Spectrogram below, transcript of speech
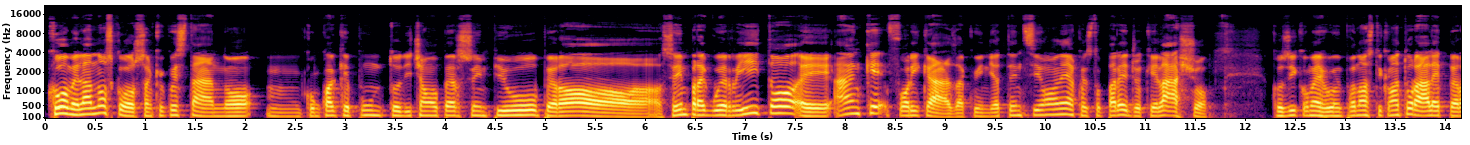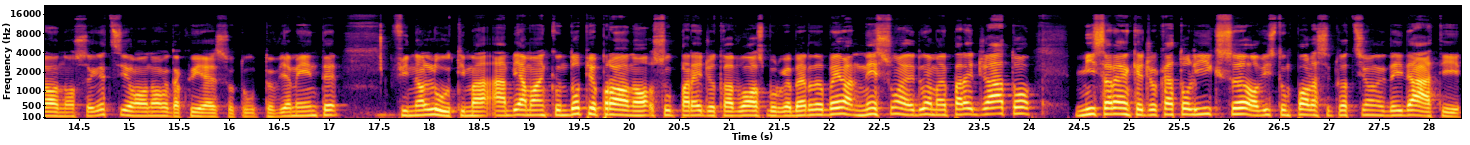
come l'anno scorso, anche quest'anno, mh, mm, con qualche punto diciamo perso in più, però sempre agguerrito e anche fuori casa, quindi attenzione a questo pareggio che lascio così come il pronostico naturale, però non seleziono, da qui adesso tutto ovviamente, fino all'ultima. Abbiamo anche un doppio prono sul pareggio tra Wolfsburg e Werder Bremen, nessuna delle due ha mai pareggiato, mi sarei anche giocato l'X, ho visto un po' la situazione dei dati,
